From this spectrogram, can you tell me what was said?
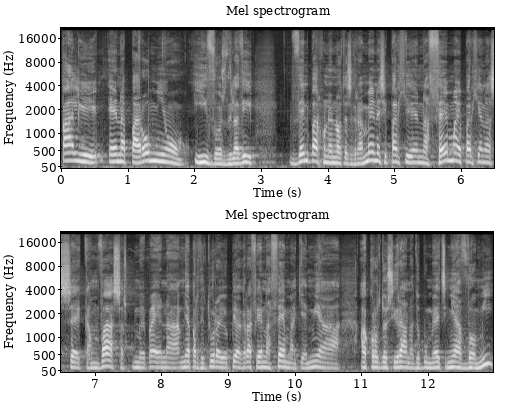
πάλι ένα παρόμοιο είδος, δηλαδή δεν υπάρχουν ενότητες γραμμένες, υπάρχει ένα θέμα, υπάρχει ένας ε, καμβάς, ας πούμε, ένα, μια παρτιτούρα η οποία γράφει ένα θέμα και μια ακροντοσυρά, να το πούμε έτσι, μια δομή,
